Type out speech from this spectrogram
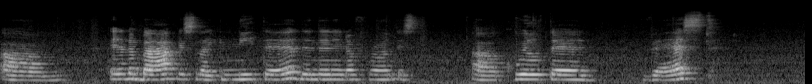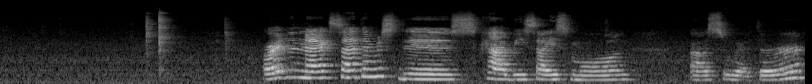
Um, in the back is like knitted and then in the front is uh, quilted vest. Alright, the next item is this Cabi size small uh, sweater.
